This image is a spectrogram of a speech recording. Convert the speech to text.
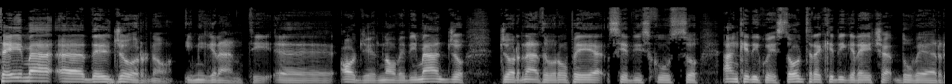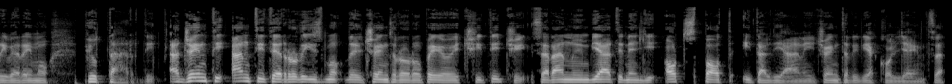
Tema eh, del giorno, i migranti. Eh, oggi è il 9 di maggio, giornata europea, si è discusso anche di questo, oltre che di Grecia, dove arriveremo più tardi. Agenti antiterrorismo del Centro Europeo e CTC saranno inviati negli hotspot italiani, i centri di accoglienza,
